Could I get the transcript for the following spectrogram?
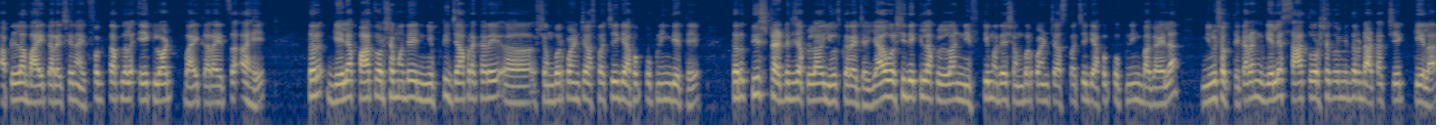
आपल्याला बाय करायचे नाहीत. फक्त आपल्याला एक लॉट बाय करायचं आहे. तर गेल्या पाच वर्षामध्ये निफ्टी ज्या प्रकारे शंभर पॉईंटच्या आसपासची गॅप ओपनिंग देते तर ती स्ट्रॅटेजी आपल्याला यूज करायची आहे. यावर्षी देखील आपल्याला निफ्टीमध्ये शंभर पॉईंटच्या आसपासची गॅप ओपनिंग बघायला मिळू शकते. कारण गेल्या सात वर्षात तुम्ही जर डाटा चेक केला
